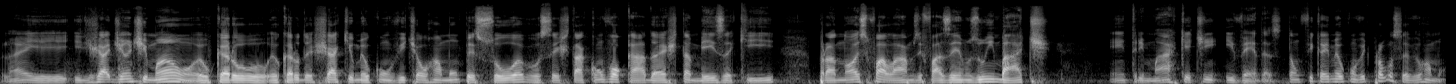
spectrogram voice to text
Né? E, e, já de antemão, eu quero, eu quero deixar aqui o meu convite ao Ramon Pessoa. Você está convocado a esta mesa aqui para nós falarmos e fazermos um embate entre marketing e vendas. Então fica aí meu convite para você, viu, Ramon?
